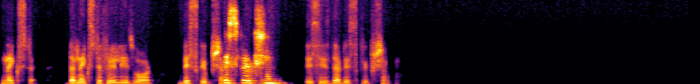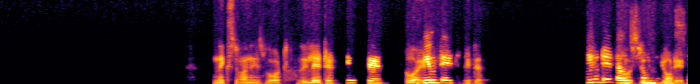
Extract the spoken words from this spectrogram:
Next, the next field is what? Description. Description. This is the description. Next one is what? Related date. to ID. Date. Uh, Due date Oh, also. due, due date,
